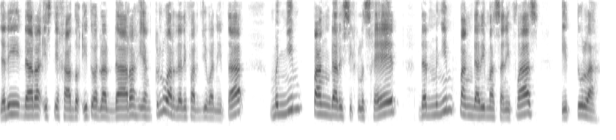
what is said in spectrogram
Jadi darah istihadah itu adalah darah yang keluar dari farji wanita, menyimpang dari siklus haid, dan menyimpang dari masa nifas, itulah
